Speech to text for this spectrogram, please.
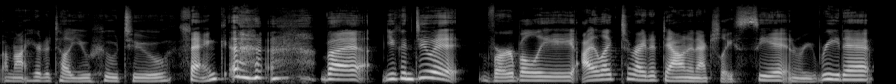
I'm not here to tell you who to thank, but you can do it verbally. I like to write it down and actually see it and reread it.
